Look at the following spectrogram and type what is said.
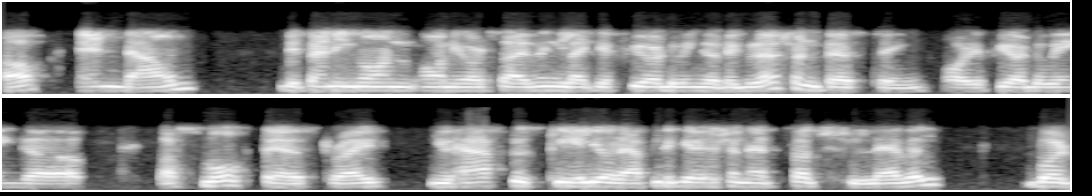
up and down depending on, on your sizing. Like if you are doing a regression testing or if you are doing a, a smoke test, right? You have to scale your application at such level. But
